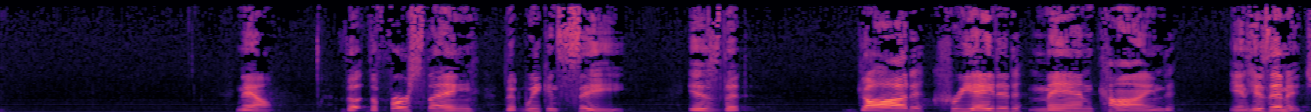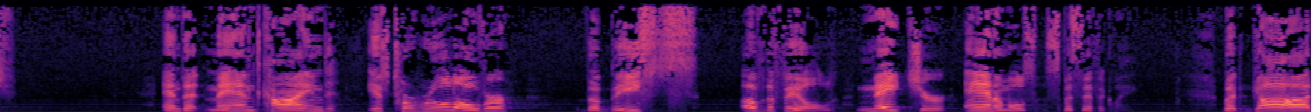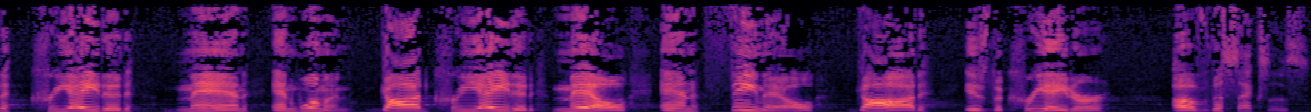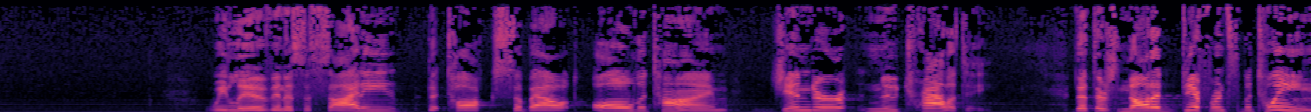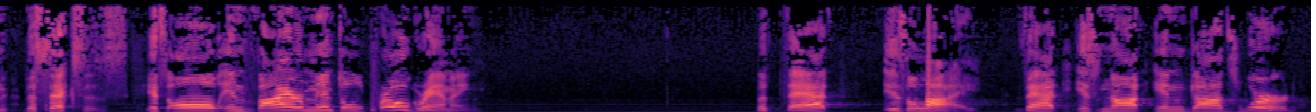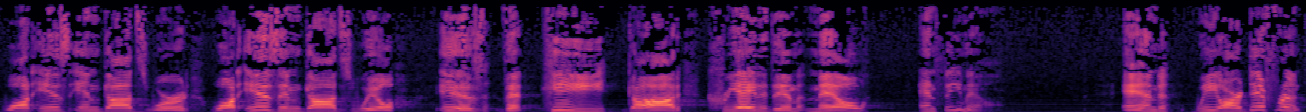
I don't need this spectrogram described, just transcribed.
Now, the, the first thing that we can see is that God created mankind in his image. And that mankind is to rule over the beasts of the field, nature, animals specifically. But God created man and woman. God created male and female God is the creator of the sexes. We live in a society that talks about all the time gender neutrality. That there's not a difference between the sexes. It's all environmental programming. But that is a lie that is not in God's Word. What is in God's Word, what is in God's will, is that He, God, created them male and female. And we are different.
